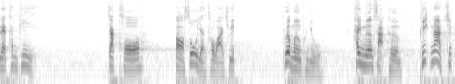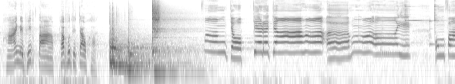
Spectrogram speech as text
และท่านพี่ จะขอต่อสู้อย่างถวายชีวิต เพื่อเมืองพยูให้เมืองสะเทิม พินาศชิบหายในพริบตาพระพุทธเจ้าค่ะ ฟังจบเจรจาเอ่ยองค์ฟ้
